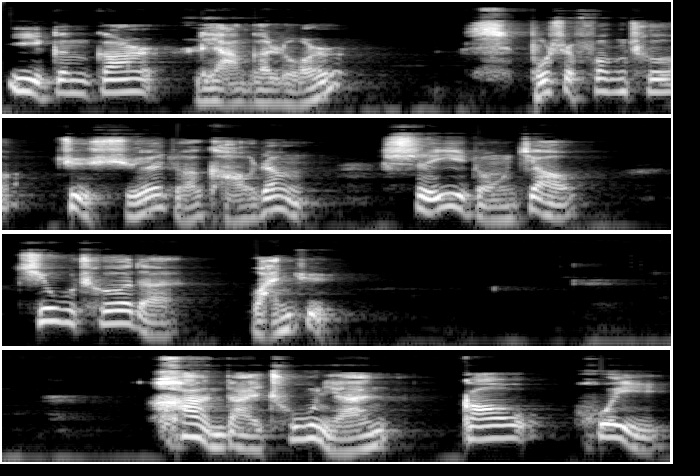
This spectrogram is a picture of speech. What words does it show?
一根杆两个轮儿，不是风车。据学者考证，是一种叫揪车的玩具。汉代初年，高惠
